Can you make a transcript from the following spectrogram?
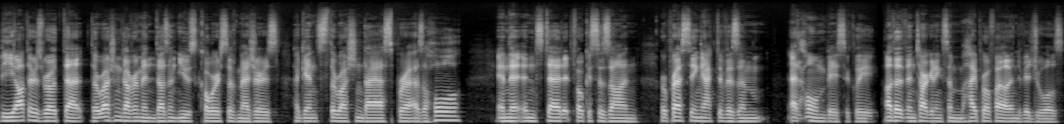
the authors wrote that the Russian government doesn't use coercive measures against the Russian diaspora as a whole, and that instead it focuses on repressing activism at home, basically, other than targeting some high profile individuals.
